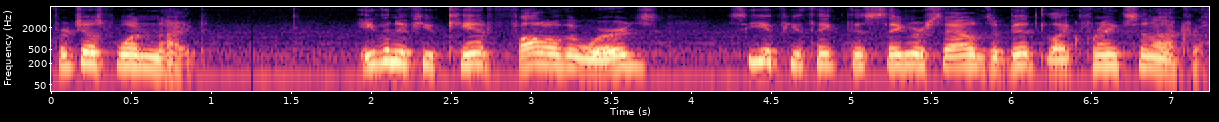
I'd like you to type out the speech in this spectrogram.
for just one night. Even if you can't follow the words, see if you think this singer sounds a bit like Frank Sinatra.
